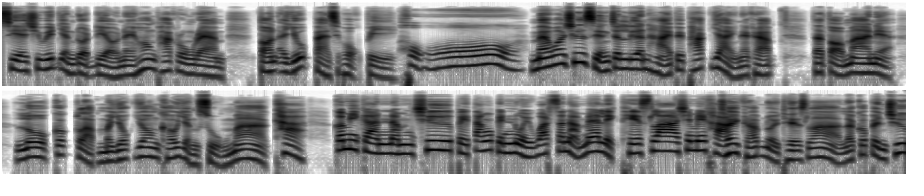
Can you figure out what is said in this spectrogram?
เสียชีวิตอย่างโดดเดี่ยวในห้องพักโรงแรม ตอนอายุ 86 ปี โห แม้ว่าชื่อเสียงจะเลือนหายไปพักใหญ่นะครับ แต่ต่อมาเนี่ย โลกก็กลับมายกย่องเขาอย่างสูงมาก ค่ะ ก็มีการนำชื่อไปตั้งเป็นหน่วยวัดสนามแม่เหล็กเทสลาใช่ไหมคะ ใช่ครับหน่วยเทสลาแล้วก็เป็นชื่อ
